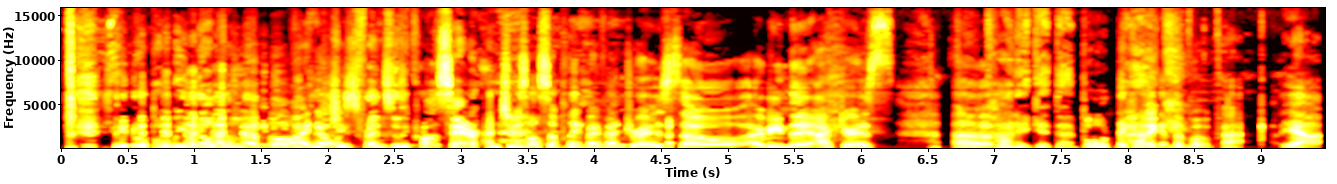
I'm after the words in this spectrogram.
I know, but we know the No, lady I know. she's friends with the Crosshair. And she was also played by Ventress. So, I mean, the actress. Uh, you gotta get that boat. they gotta get the boat back. Yeah.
